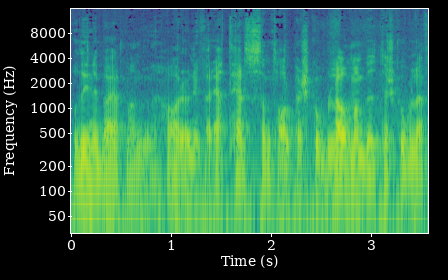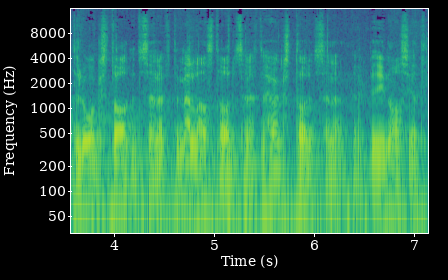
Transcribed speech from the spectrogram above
Och det innebär att man har ungefär ett hälsosamtal per skola och man byter skola efter lågstadiet, sen efter mellanstadiet, sen efter högstadiet, sen efter gymnasiet.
